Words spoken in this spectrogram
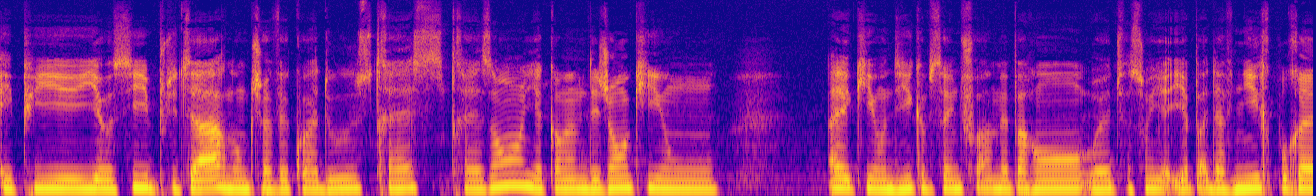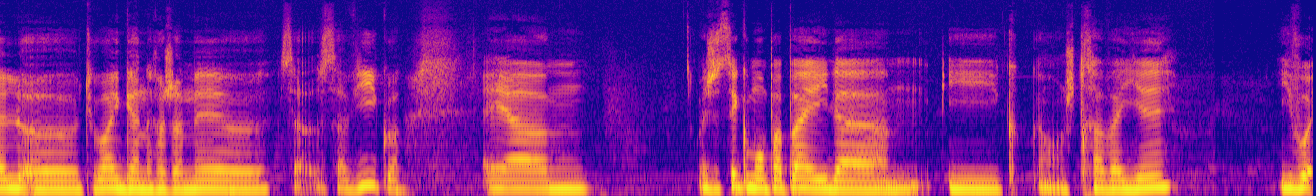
Et puis il y a aussi plus tard, donc j'avais quoi, 12, 13, 13 ans, il y a quand même des gens qui ont qui ont dit comme ça une fois à mes parents, ouais, de toute façon, il n'y a, pas d'avenir pour elle, euh, tu vois, elle gagnera jamais euh, sa, vie, quoi. Et euh, je sais que mon papa, il a, quand je travaillais, il voit,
